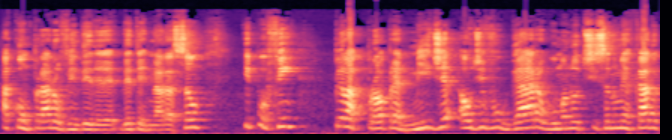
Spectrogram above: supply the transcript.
a comprar ou vender determinada ação. E, por fim, pela própria mídia ao divulgar alguma notícia no mercado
